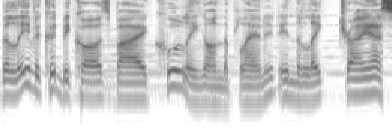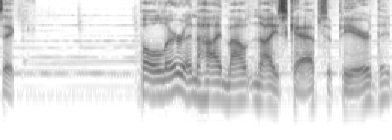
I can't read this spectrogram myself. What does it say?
believe it could be caused by cooling on the planet in the late Triassic. Polar and high mountain ice caps appeared that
